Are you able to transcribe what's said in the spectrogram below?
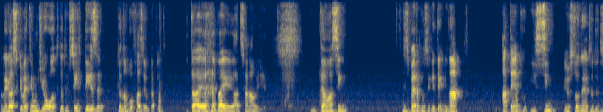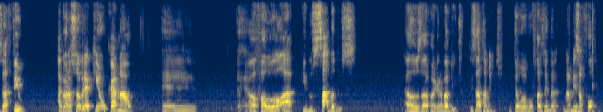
O negócio é que vai ter um dia ou outro que eu tenho certeza que eu não vou fazer o capítulo. Então é, vai adicionar um dia. Então, assim, espero conseguir terminar a tempo. E sim, eu estou dentro do desafio. Agora, sobre aqui o canal. É, ela falou lá que nos sábados ela usava para gravar vídeo. Exatamente. Então eu vou fazer na, na mesma forma.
